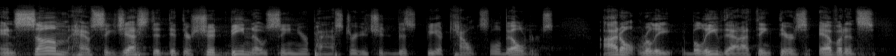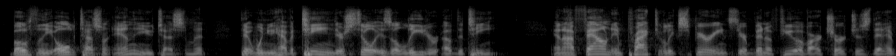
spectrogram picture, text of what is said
And some have suggested that there should be no senior pastor, it should just be a council of elders. I don't really believe that. I think there's evidence both in the Old Testament and the New Testament that when you have a team, there still is a leader of the team. And I've found in practical experience, there have been a few of our churches that have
